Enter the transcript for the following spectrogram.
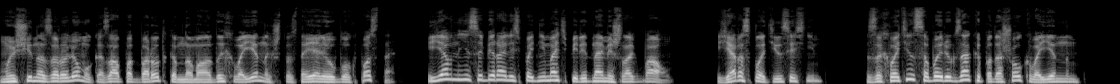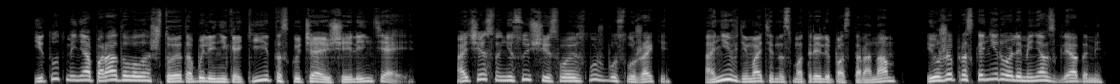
Мужчина за рулем указал подбородком на молодых военных, что стояли у блокпоста, и явно не собирались поднимать перед нами шлагбаум. Я расплатился с ним. Захватил с собой рюкзак и подошел к военным. И тут меня порадовало, что это были не какие-то скучающие лентяи, а честно несущие свою службу служаки. Они внимательно смотрели по сторонам и уже просканировали меня взглядами,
